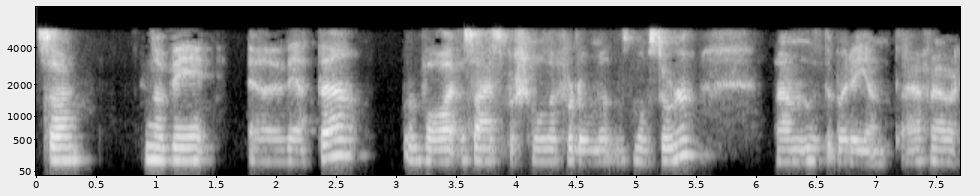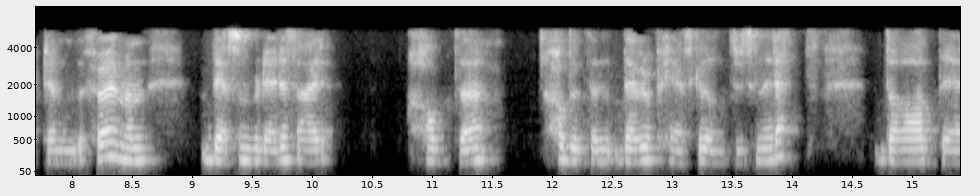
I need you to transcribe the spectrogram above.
Så når vi uh, vet det, hva, så er spørsmålet for domstolen um, Dette bare gjentar jeg, for jeg har vært gjennom det før. Men det som vurderes, er hadde, hadde den, det europeiske datatilsynet rett da det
